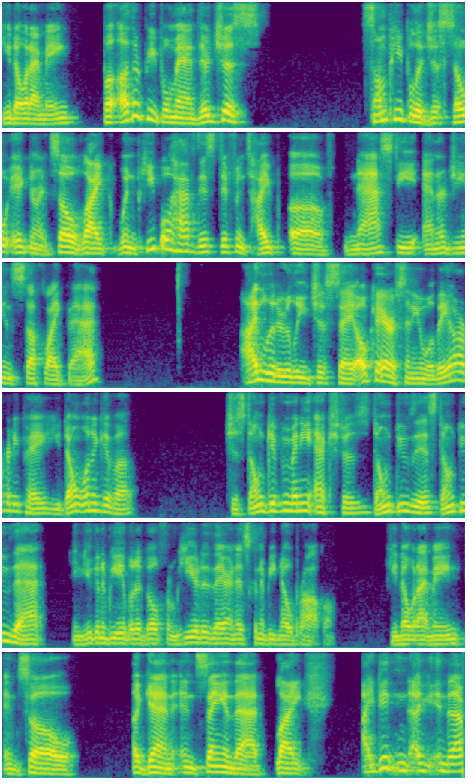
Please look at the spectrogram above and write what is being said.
You know what I mean? But other people, man, they're just some people are just so ignorant. So, like, when people have this different type of nasty energy and stuff like that, I literally just say, okay, Arsenio, well, they already pay. You don't want to give up. Just don't give them any extras. Don't do this. Don't do that. And you're going to be able to go from here to there and it's going to be no problem. You know what I mean? And so, again, in saying that, like, I didn't, and I,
